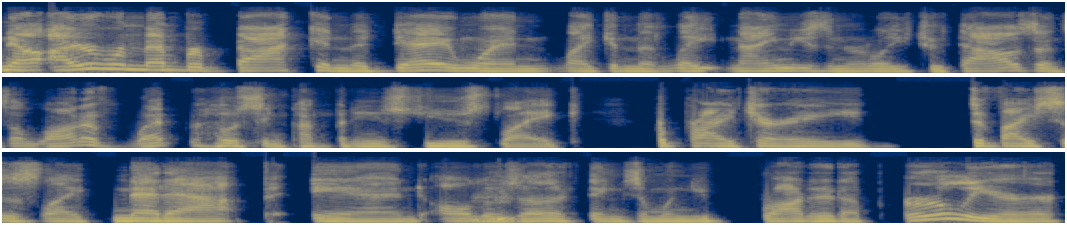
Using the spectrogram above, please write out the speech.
Now I remember back in the day when, like in the late '90s and early 2000s, a lot of web hosting companies used like proprietary devices like NetApp and all those mm-hmm. other things. And when you brought it up earlier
